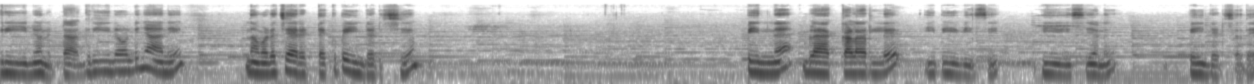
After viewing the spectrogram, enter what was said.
ഗ്രീനും കേട്ടോ ഗ്രീൻ കൊണ്ട് ഞാൻ നമ്മുടെ ചിരട്ടയ്ക്ക് പെയിന്റ് അടിച്ച്. പിന്നെ ബ്ലാക്ക് കളറിൽ ഈ P V C P V C ആണ് പെയിന്റ് അടിച്ചത്.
